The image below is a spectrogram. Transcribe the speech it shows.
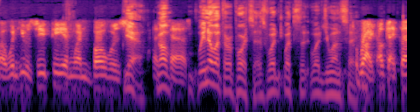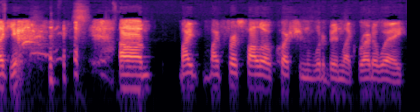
uh, when he was VP, and when Bo was Yeah. Well, passed. we know what the report says. What, what's the, what do you want to say? Right. Okay. Thank you. um, my my first follow up question would have been like right away.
